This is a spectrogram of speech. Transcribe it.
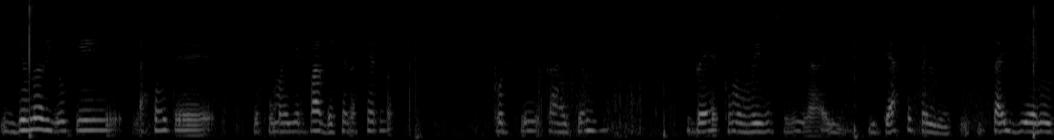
Y yo no digo que la gente que fuma hierba deje de hacerlo, porque cada quien ve cómo vive su vida y si te hace feliz y si estás bien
